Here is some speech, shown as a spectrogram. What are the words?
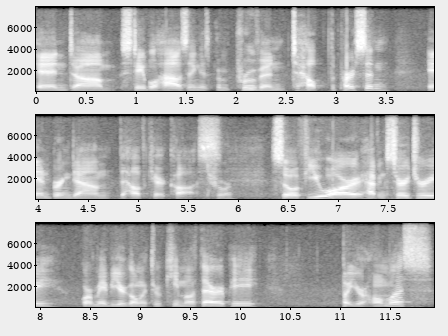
And um, stable housing has been proven to help the person and bring down the healthcare costs. Sure. So if you are having surgery or maybe you're going through chemotherapy, but you're homeless,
